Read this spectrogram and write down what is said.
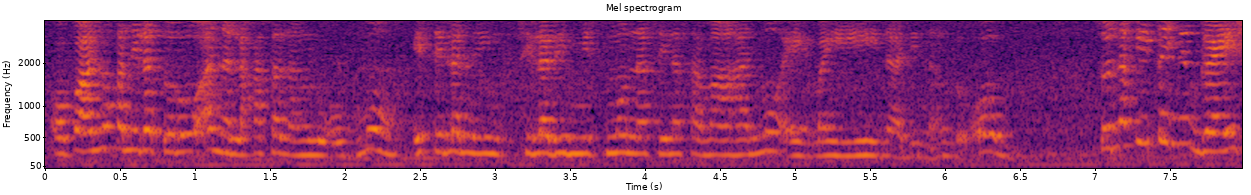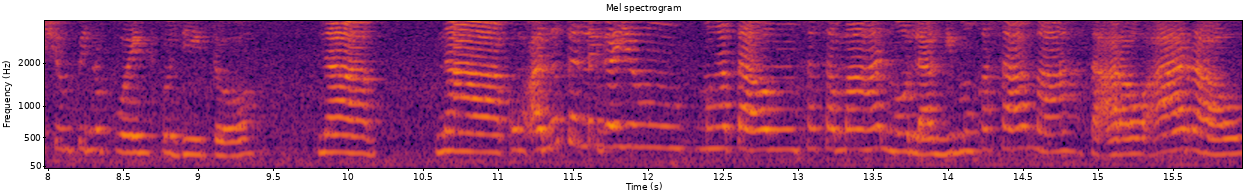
O paano kanila turuan na lakasan ang loob mo? Eh sila, sila rin mismo na sinasamahan mo, eh mahihina din ang loob. So nakita nyo guys, yung pinupoint ko dito, na na kung ano talaga yung mga taong sasamahan mo, lagi mong kasama sa araw-araw,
